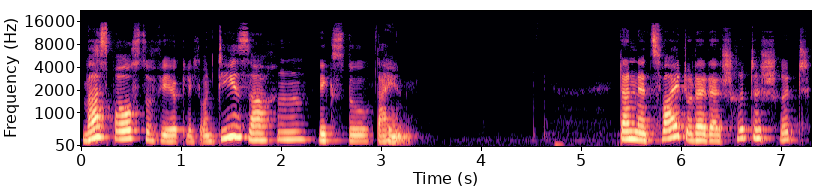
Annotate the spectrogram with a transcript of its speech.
Was brauchst du wirklich? Und die Sachen legst du dahin. Dann der zweite oder der dritte Schritt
